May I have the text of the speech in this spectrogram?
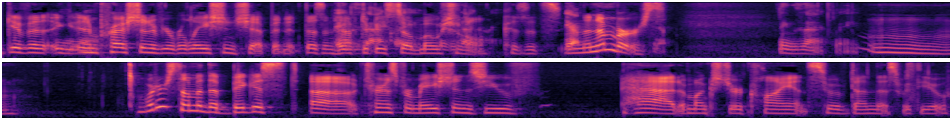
give a, an impression of your relationship, and it doesn't have exactly. to be so emotional because exactly. it's yep. in the numbers. Yep. Exactly. Mm. What are some of the biggest uh, transformations you've had amongst your clients who have done this with you?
